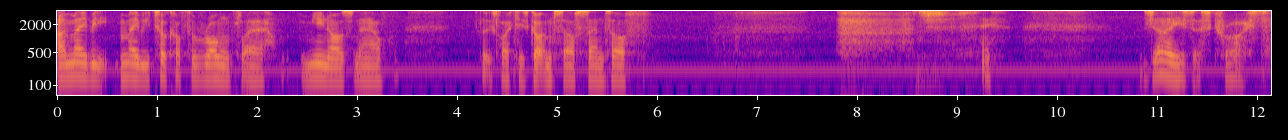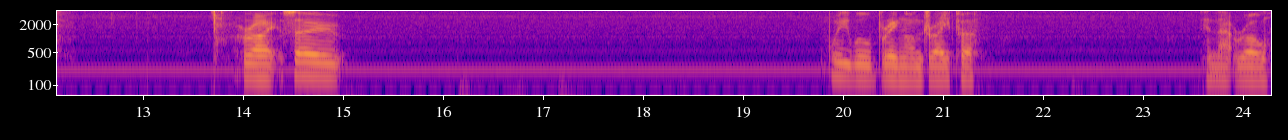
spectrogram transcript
I maybe maybe took off the wrong player. Munoz now. Looks like he's got himself sent off. Jesus Christ. Right, so we will bring on Draper in that role.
